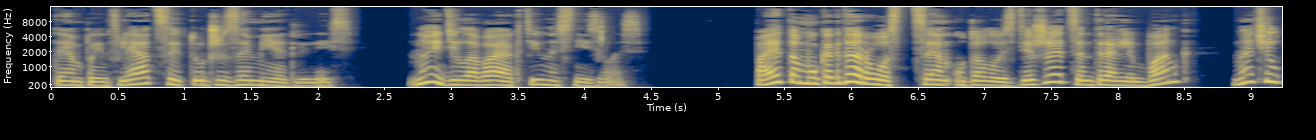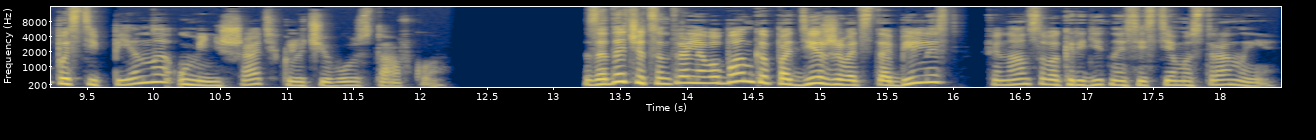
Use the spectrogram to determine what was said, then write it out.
Темпы инфляции тут же замедлились, но и деловая активность снизилась. Поэтому, когда рост цен удалось сдержать, Центральный банк начал постепенно уменьшать ключевую ставку. Задача Центрального банка – поддерживать стабильность финансово-кредитной системы страны.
